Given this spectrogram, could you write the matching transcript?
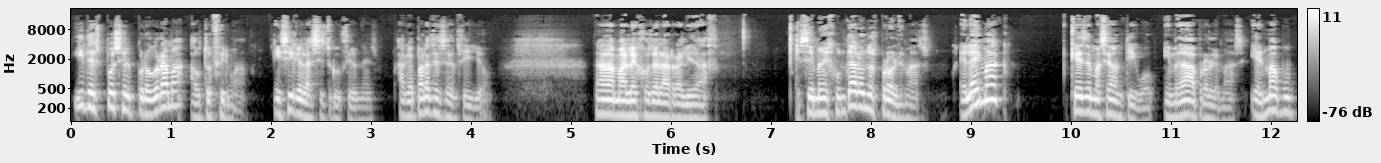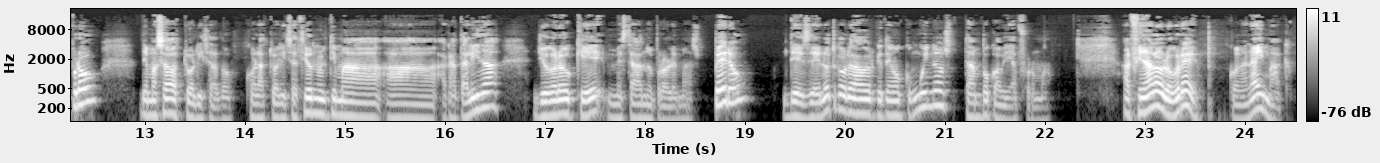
y después el programa autofirma y sigue las instrucciones, a que parece sencillo. Nada más lejos de la realidad. Se me juntaron dos problemas. El iMac, que es demasiado antiguo y me daba problemas, y el MacBook Pro, demasiado actualizado. Con la actualización última a, a Catalina, yo creo que me está dando problemas. Pero desde el otro ordenador que tengo con Windows, tampoco había forma. Al final lo logré, con el iMac.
